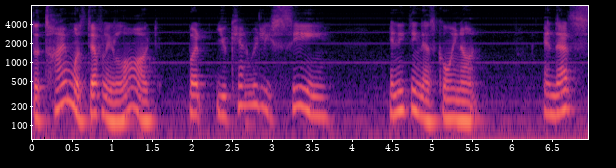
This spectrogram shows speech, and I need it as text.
the time was definitely logged but you can't really see anything that's going on. And that's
